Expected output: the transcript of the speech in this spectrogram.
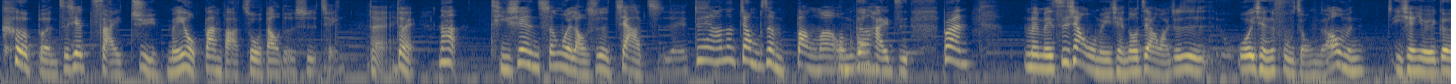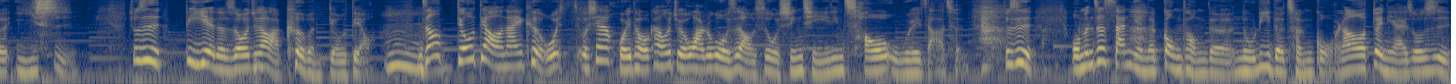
课本这些载具没有办法做到的事情，对对，那。体现身为老师的价值，哎，对啊，那这样不是很棒吗？我们跟孩子，不然每每次像我们以前都这样嘛，就是我以前是附中的，然后我们以前有一个仪式。就是毕业的时候就要把课本丢掉，嗯，你知道丢掉的那一刻，我我现在回头看，我觉得哇，如果我是老师，我心情一定超五味杂陈。就是我们这三年的共同的努力的成果，然后对你来说是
